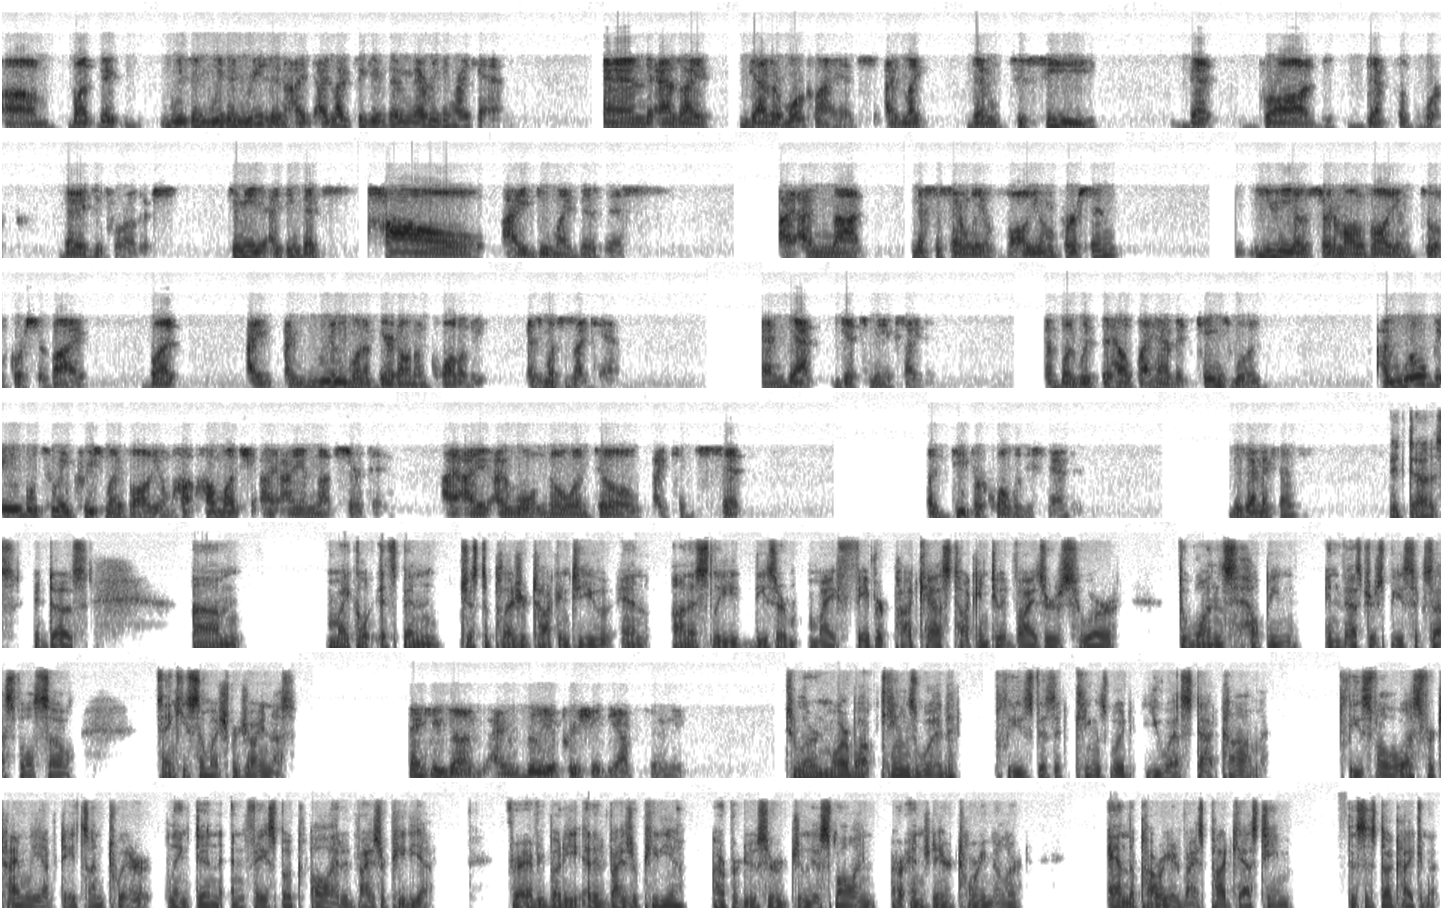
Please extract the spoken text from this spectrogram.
Um, but they, within within reason, I, I'd like to give them everything I can. And as I gather more clients, I'd like them to see that broad depth of work that I do for others. To me, I think that's how I do my business. I, I'm not necessarily a volume person. You need a certain amount of volume to, of course, survive. But I, I really want to bear down on quality as much as I can. And that gets me excited. But with the help I have at Kingswood, I will be able to increase my volume. How, how much, I, I, am not certain. I, I, I won't know until I can set a deeper quality standard. Does that make sense? It does. It does. Um, Michael, it's been just a pleasure talking to you. And honestly, these are my favorite podcasts talking to advisors who are the ones helping investors be successful. So thank you so much for joining us. Thank you, Doug. I really appreciate the opportunity. To learn more about Kingswood, please visit kingswoodus.com. Please follow us for timely updates on Twitter, LinkedIn, and Facebook, all at Advisorpedia. For everybody at Advisorpedia, our producer, Julia Smallin, our engineer, Tori Miller, and the Power Your Advice podcast team, this is Doug Heikkinen.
